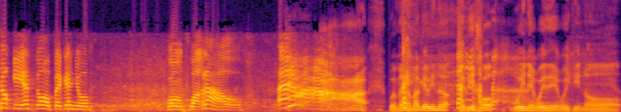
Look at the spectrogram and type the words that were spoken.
Ñoqui esto pequeño con foie gras. o- ¡Ah! Pues menos mal que vino, que dijo Winnie Widi Wiki, no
